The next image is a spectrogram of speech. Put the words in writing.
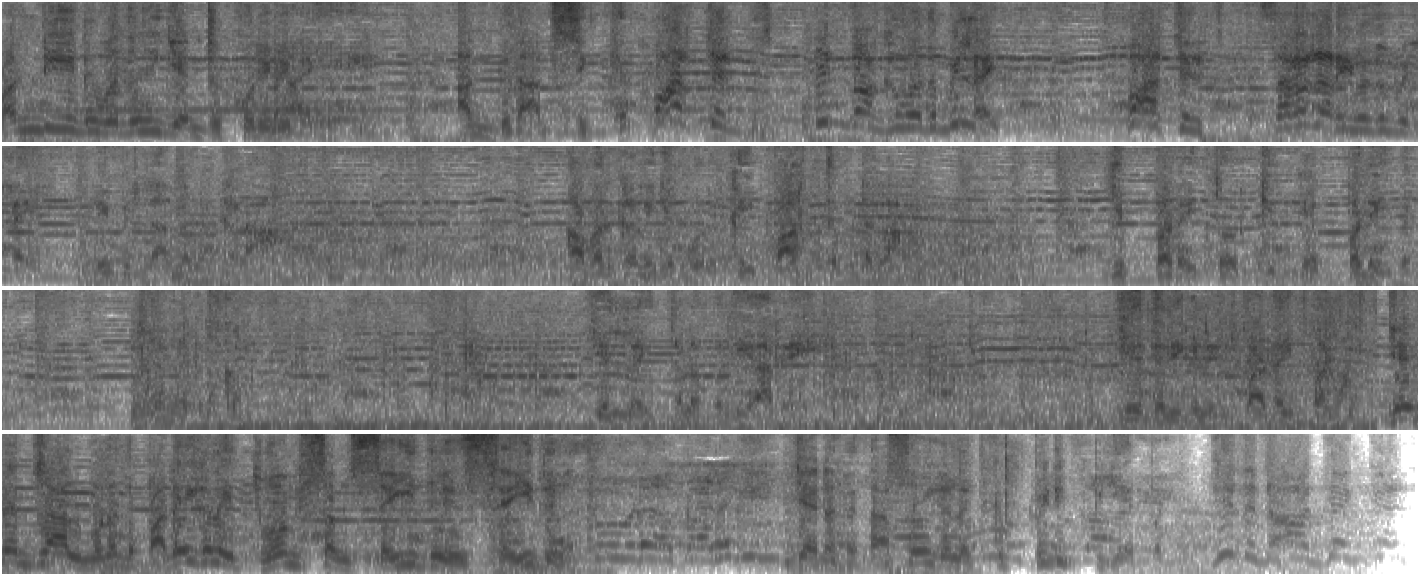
மண்டியிடுவது என்று கூறினாயே. அங்குதான் சிக்க பார்த்து பின்வாங்குவதும் இல்லை. பார்த்து சரணடைவதும் இல்லை. அறிவில்லாதவர்களா அவர்களையும் ஒரு கை பார்த்து விடலாம். இப்படை தோற்கின் எப்படை வெல்லும்? நிலநடுக்கம். எல்லை தளபதியாரே எதிரிகளின் படைப்பலம் ஏனென்றால் உனது படைகளை துவம்சம் செய்து செய்து எனது தசைகளுக்கு பிடிப்பு ஏற்படும்.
